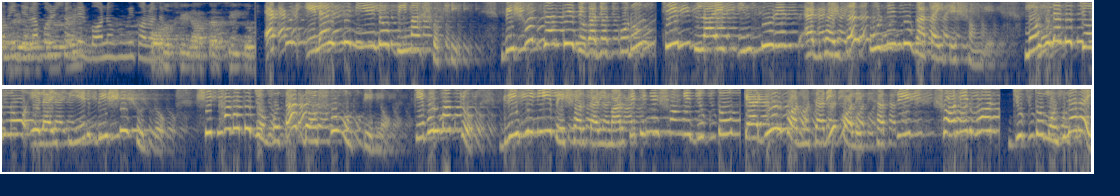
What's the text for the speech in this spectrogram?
আমি জেলা পরিষদের বনভূমি কর্মদক্ষ এখন এলআইসি নিয়ে এলো বীমা সখী। বিশদ জানতে যোগাযোগ করুন chief life insurance advisor Purnendu গাতাইতের সঙ্গে। মহিলাদের জন্য এলআইসি এর বিশেষ উদ্যোগ। শিক্ষাগত যোগ্যতা দশম উত্তীর্ণ। কেবলমাত্র গৃহিণী, বেসরকারি মার্কেটিং এর সঙ্গে যুক্ত ক্যাজুয়াল কর্মচারী, কলেজ ছাত্রী, স্বনির্ভর, যুক্ত মহিলারাই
